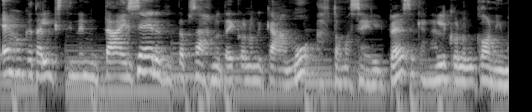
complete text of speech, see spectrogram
έχω καταλήξει στην Anytime. Ξέρετε ότι τα ψάχνω τα οικονομικά μου. Αυτό μας έλειπε. Σε κανάλι οικονομικών είμαστε.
